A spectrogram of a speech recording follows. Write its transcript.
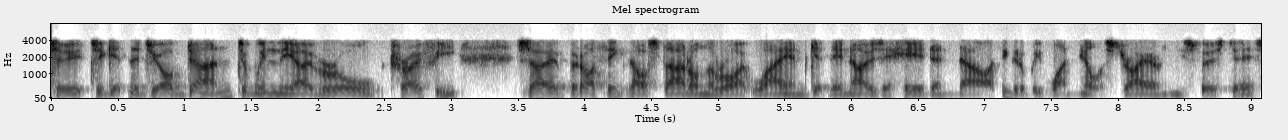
to, to get the job done to win the overall trophy. So, but I think they'll start on the right way and get their nose ahead, and uh, I think it'll be one 0 Australia in this first test.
